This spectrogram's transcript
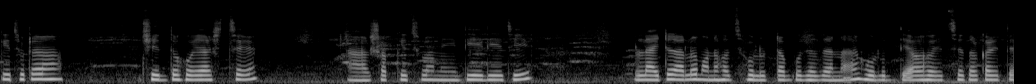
কিছুটা সিদ্ধ হয়ে আসছে। আর সব কিছু আমি দিয়ে দিয়েছি। লাইটের আলো মনে হচ্ছে হলুদটা বোঝা যায় না, হলুদ দেওয়া হয়েছে তরকারিতে।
